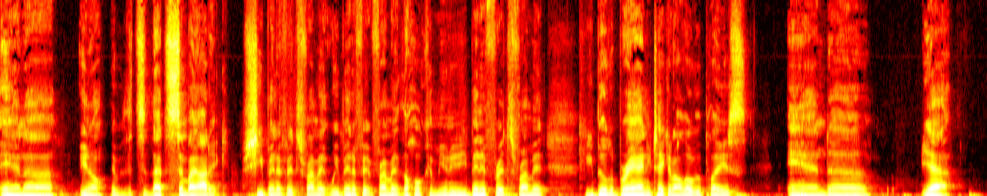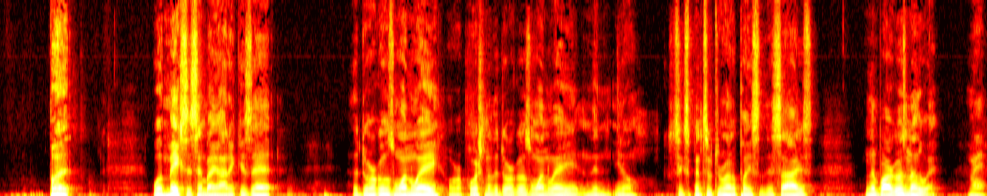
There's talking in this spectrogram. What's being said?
and uh, you know it's that's symbiotic. She benefits from it, we benefit from it, the whole community benefits from it. You build a brand, you take it all over the place, and uh, yeah. But what makes it symbiotic is that the door goes one way, or a portion of the door goes one way, and then you know it's expensive to run a place of this size, and the bar goes another way. Right.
